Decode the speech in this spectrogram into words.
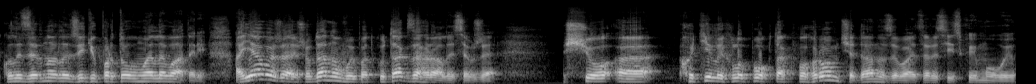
коли зерно лежить у портовому елеваторі. А я вважаю, що в даному випадку так загралися вже, що е, хотіли хлопок так погромче, да, називається російською мовою.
